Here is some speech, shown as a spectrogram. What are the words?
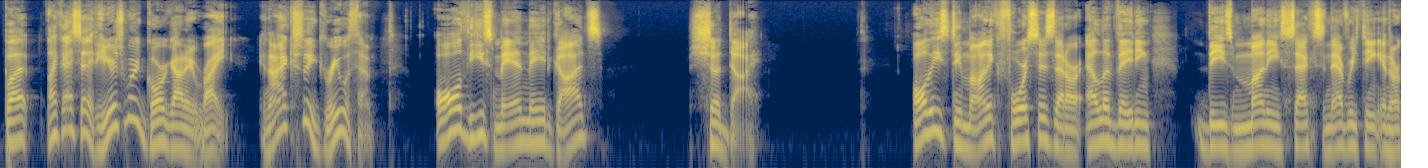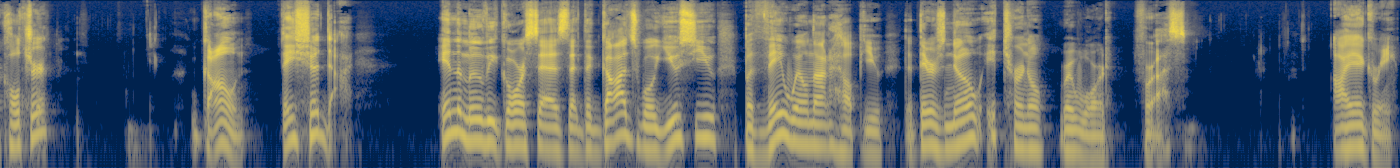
But like I said, here's where Gorr got it right. And I actually agree with him. All these man made gods should die all these demonic forces that are elevating these money, sex, and everything in our culture, gone. They should die. In the movie, Gorr says that the gods will use you, but they will not help you, that there's no eternal reward for us. I agree.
